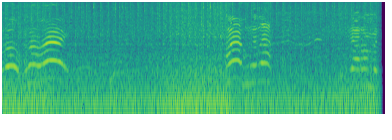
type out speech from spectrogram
Bravo, bravo, hey! Ah, guarda! Ya rambe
